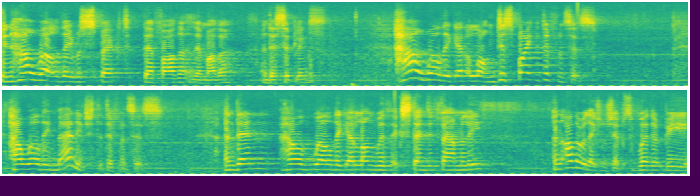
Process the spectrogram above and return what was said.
in how well they respect their father and their mother and their siblings? How well they get along despite the differences? How well they manage the differences? And then how well they get along with extended family and other relationships, whether it be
